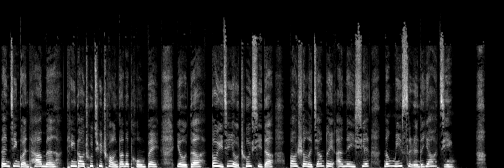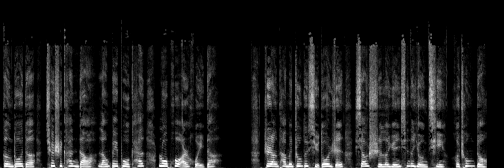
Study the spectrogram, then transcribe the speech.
但尽管他们听到出去闯荡的同辈，有的都已经有出息的报上了江对岸那些能迷死人的妖精，更多的却是看到狼狈不堪、落魄而回的，这让他们中的许多人消失了原先的勇气和冲动。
